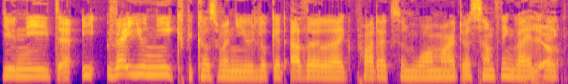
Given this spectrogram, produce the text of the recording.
unique uh, very unique because when you look at other like products in walmart or something right yeah. like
